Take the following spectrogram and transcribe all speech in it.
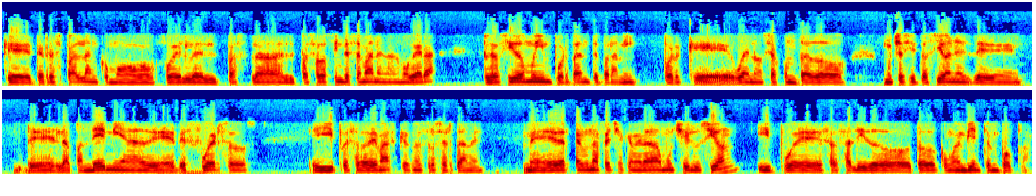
que te respaldan como fue el, el, pas- la- el pasado fin de semana en Almoguera, pues ha sido muy importante para mí, porque bueno, se ha juntado muchas situaciones de, de la pandemia, de, esfuerzos, y pues además que es nuestro certamen. Me, era una fecha que me daba mucha ilusión y pues ha salido todo como en viento en popa.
